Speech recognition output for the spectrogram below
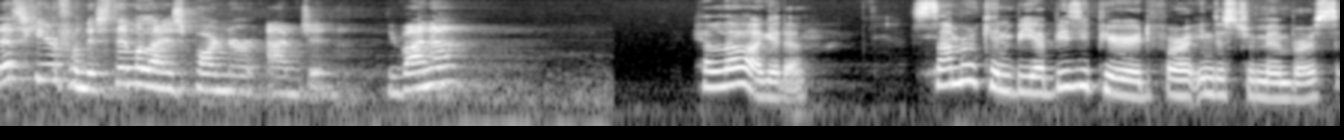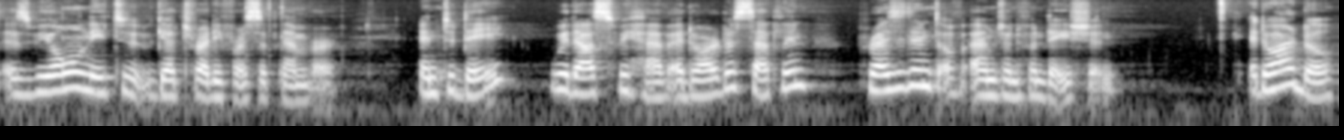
Let's hear from the STEM Alliance partner, Amgen. Ivana? Hello, Agata. Summer can be a busy period for our industry members as we all need to get ready for September. And today, with us, we have Eduardo Cetlin, president of Amgen Foundation. Eduardo,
